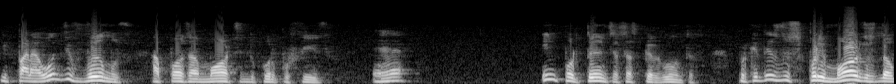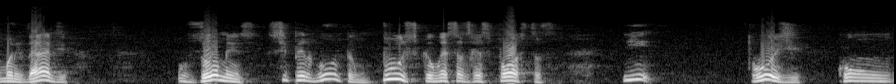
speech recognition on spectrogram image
e para onde vamos após a morte do corpo físico? É importante essas perguntas, porque desde os primórdios da humanidade, os homens se perguntam, buscam essas respostas. E hoje, com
